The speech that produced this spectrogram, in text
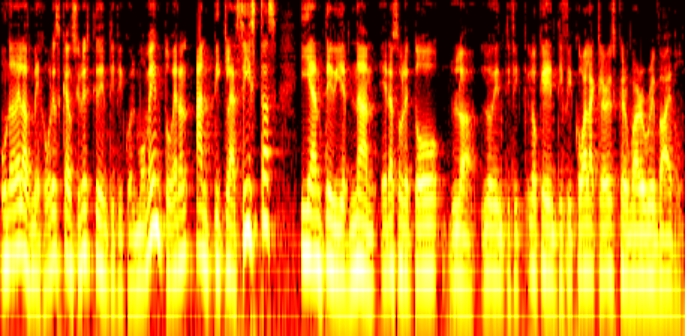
una de las mejores canciones que identificó el momento. Eran anticlasistas y anti-Vietnam. Era sobre todo lo, lo, lo, que identificó a la Clarence Clearwater Revival.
